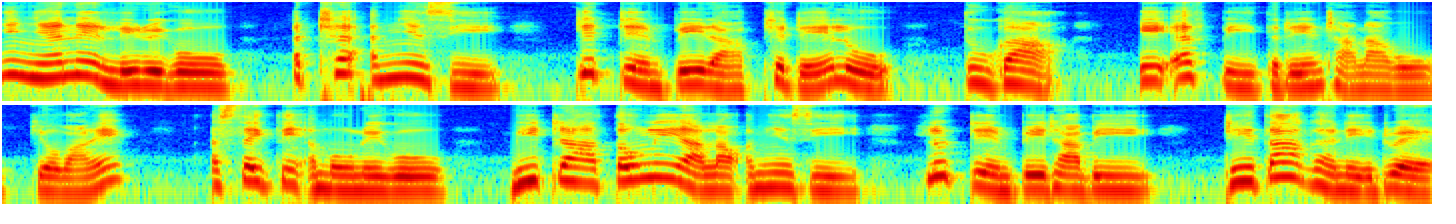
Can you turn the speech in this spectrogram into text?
ညဉ့်ညမ်းတဲ့လေတွေကို အထက်အမြင့်စီပြစ်တင်ပေးတာဖြစ်တယ်လို့သူက AFP သတင်းဌာနကို ပြောပါတယ်။အစိတ်သင့်အမုံတွေကိုမီတာ300လောက်အမြင့်စီလွတ်တင်ပေးထားပြီးဒေသခံတွေအတွက်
